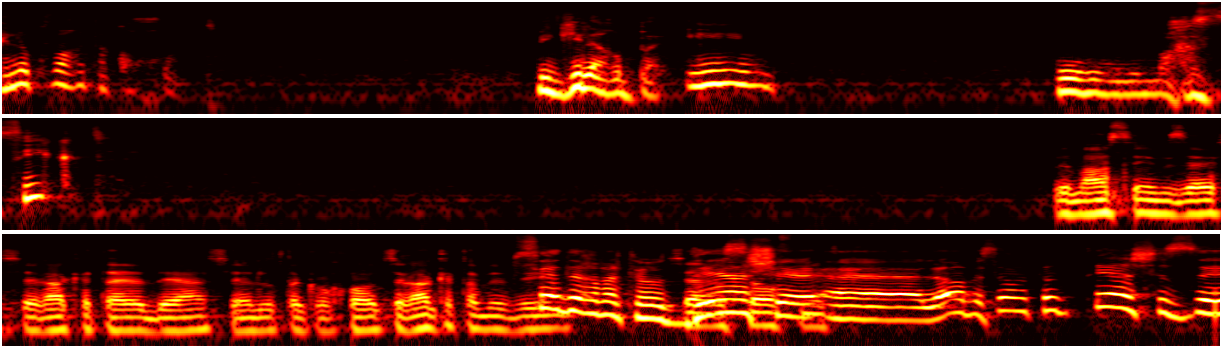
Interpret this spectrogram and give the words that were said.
אין לו כבר את הכוחות. מגיל 40, הוא מחזיק את זה. ומה עושים עם זה שרק אתה יודע, שאין לו את הכוחות, שרק אתה מבין? בסדר, אבל אתה יודע ש... אה, לא, בסדר, אתה יודע שזה...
